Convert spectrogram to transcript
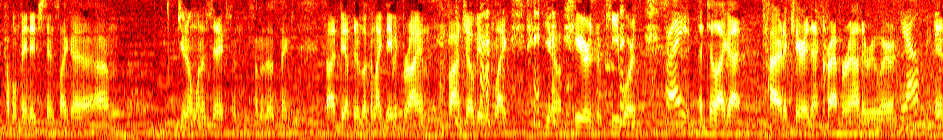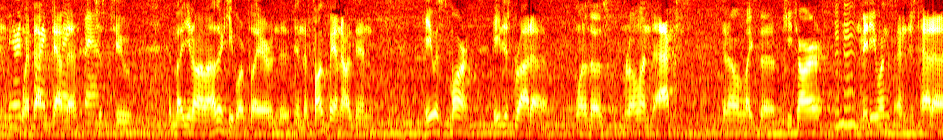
a couple vintage synths, like a um, Juno 106 and some of those things. So I'd be up there looking like David Bryan from Bon Jovi with like, t- you know, tiers of keyboards Right. until I got tired of carrying that crap around everywhere. Yeah, and went back down to just two. But you know, my other keyboard player in the in the funk band I was in, he was smart. He just brought a one of those Roland Axe, you know, like the guitar Mm-hmm. MIDI ones, and just had a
